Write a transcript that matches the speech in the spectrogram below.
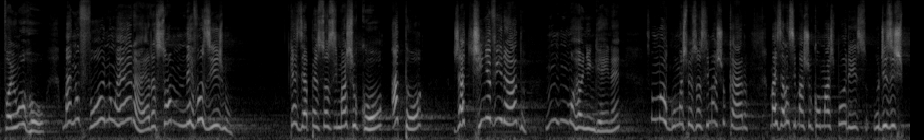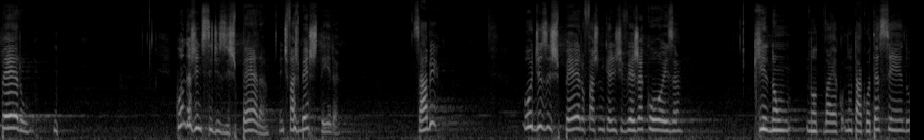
foi um horror. Mas não foi, não era, era só nervosismo. Quer dizer, a pessoa se machucou à toa. Já tinha virado. Não morreu ninguém, né? Algumas pessoas se machucaram. Mas ela se machucou mais por isso. O desespero. Quando a gente se desespera, a gente faz besteira. Sabe? O desespero faz com que a gente veja coisa que não não não está acontecendo.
